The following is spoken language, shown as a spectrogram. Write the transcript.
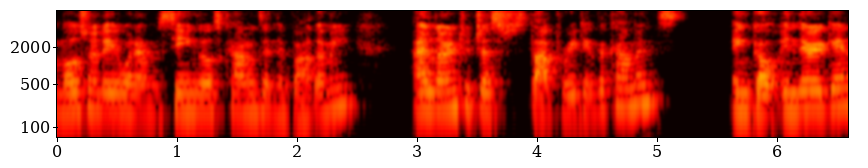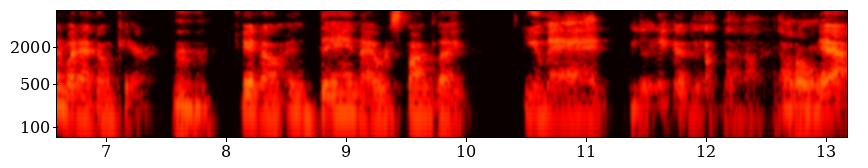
emotional day when I'm seeing those comments and they bother me, I learn to just stop reading the comments and go in there again when I don't care. Mhm. You know, and then I respond like, You mad? Nah, I don't. yeah.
